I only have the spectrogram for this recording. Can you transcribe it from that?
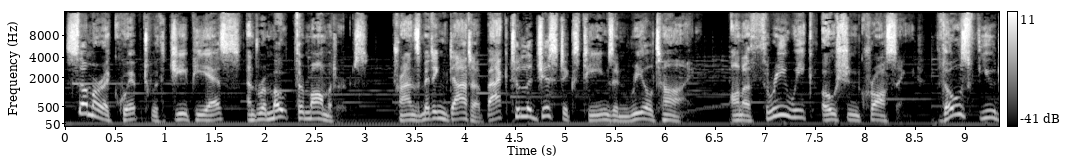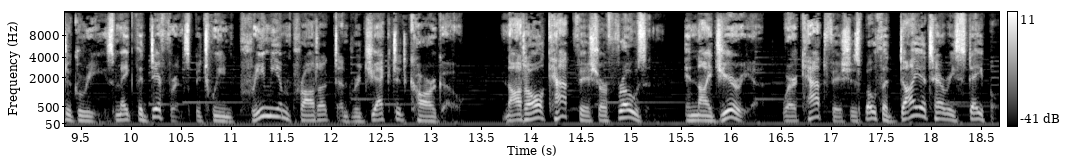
Some are equipped with GPS and remote thermometers, transmitting data back to logistics teams in real time. On a three week ocean crossing, those few degrees make the difference between premium product and rejected cargo. Not all catfish are frozen. In Nigeria, where catfish is both a dietary staple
